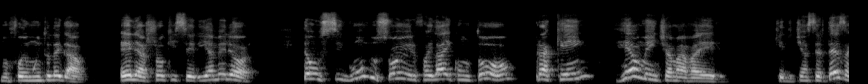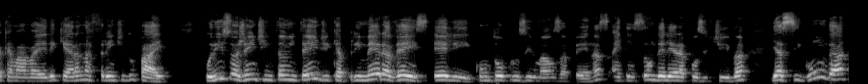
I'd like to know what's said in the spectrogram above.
não foi muito legal. Ele achou que seria melhor. Então, o segundo sonho, ele foi lá e contou para quem realmente amava ele, que ele tinha certeza que amava ele, que era na frente do pai. Por isso a gente então entende que a primeira vez ele contou para os irmãos apenas, a intenção dele era positiva, e a segunda,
